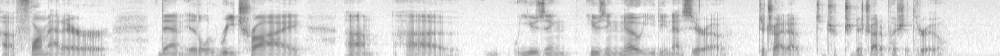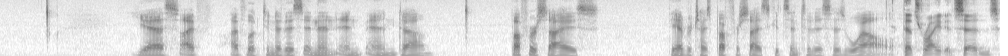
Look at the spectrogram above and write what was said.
a format error, then it'll retry um, uh, using using no EDNS0 to try to, to, to try to push it through. Yes, I've I've looked into this, and then and and um, buffer size, the advertised buffer size gets into this as well. That's right. It sends.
